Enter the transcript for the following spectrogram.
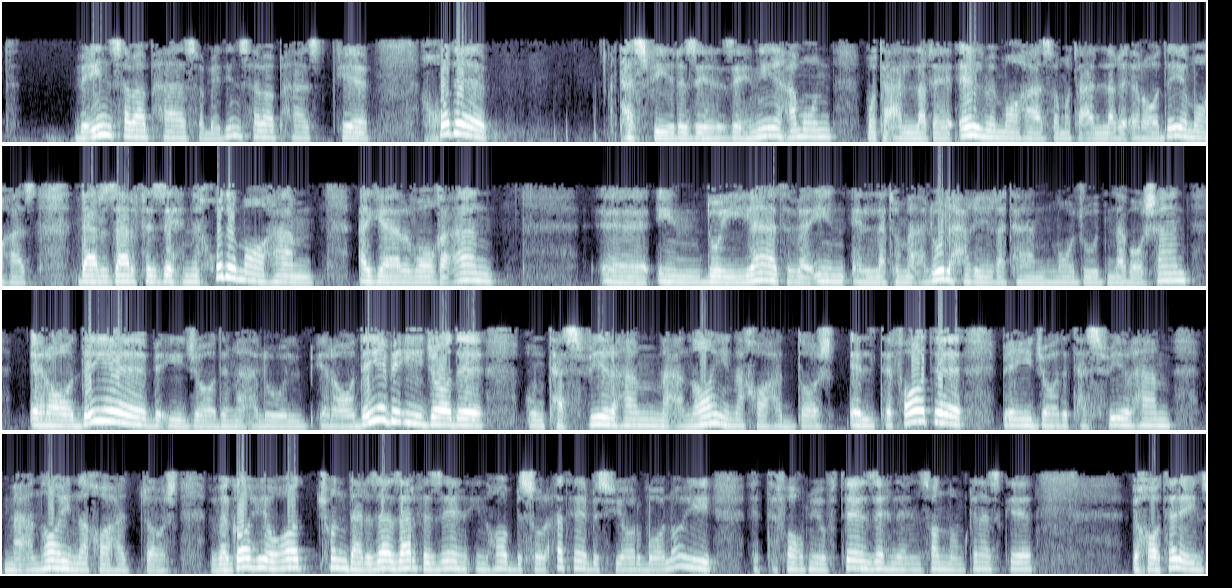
به این سبب هست و به این سبب هست که خود تصویر ذهنی همون متعلق علم ما هست و متعلق اراده ما هست در ظرف ذهن خود ما هم اگر واقعا این دویت و این علت و معلول حقیقتا موجود نباشند اراده به ایجاد معلول اراده به ایجاد اون تصویر هم معنایی نخواهد داشت. التفات به ایجاد تصویر هم معنایی نخواهد داشت. و گاهی اوقات چون در ظرف ذهن اینها به سرعت بسیار بالایی اتفاق میفته ذهن انسان ممکن است که به خاطر این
